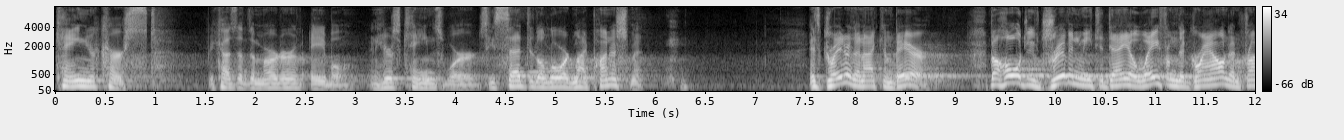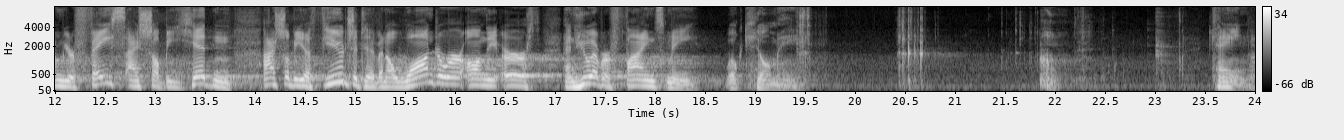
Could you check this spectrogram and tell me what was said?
Cain, you're cursed because of the murder of Abel. And here's Cain's words He said to the Lord, My punishment is greater than I can bear. Behold, you've driven me today away from the ground, and from your face I shall be hidden. I shall be a fugitive and a wanderer on the earth, and whoever finds me will kill me. Cain,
